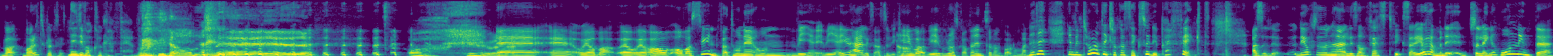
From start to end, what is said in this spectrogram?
var, var det inte klockan sex? Nej, det var klockan fem. Ja, nej! Åh, gud. Eh, eh, och jag bara, och jag, åh, åh, vad synd för att hon är, hon, vi, vi är ju här liksom. Alltså, vi kan ju Ja. vara, vi är på Brunnsgatan inte så långt bort. Hon bara, nej, nej, nej men tror du inte klockan sex så är det perfekt. Alltså det, det är också en här liksom festfixare. Ja, ja, men det, så länge hon inte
